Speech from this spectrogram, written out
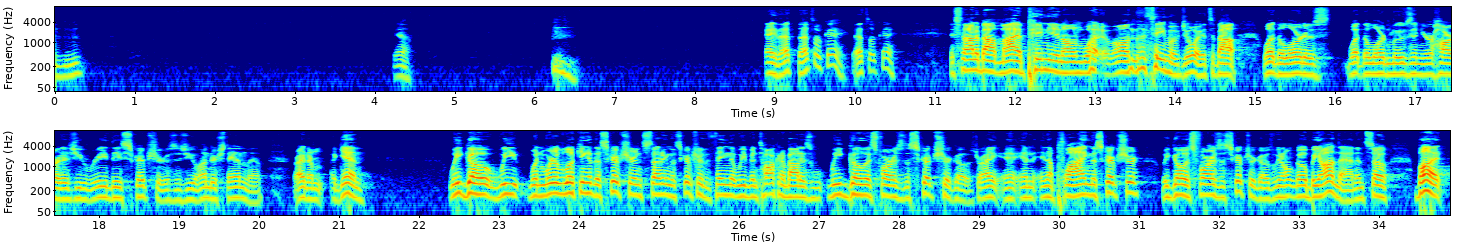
Mm-hmm. Yeah. hey, that that's okay. That's okay. It's not about my opinion on what on the theme of joy. It's about what the Lord is what the Lord moves in your heart as you read these scriptures, as you understand them, right? Um, again, we go we when we're looking at the scripture and studying the scripture the thing that we've been talking about is we go as far as the scripture goes right? And in applying the scripture we go as far as the scripture goes. We don't go beyond that. And so but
